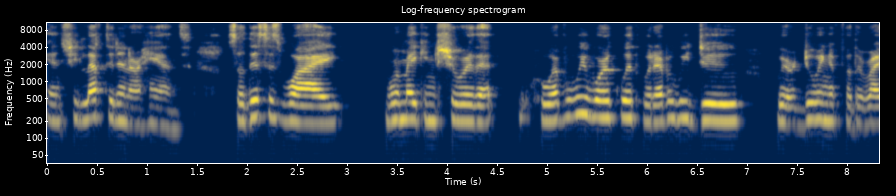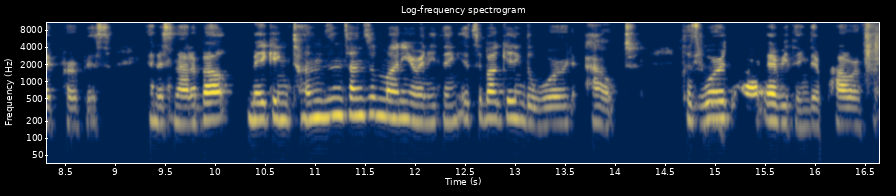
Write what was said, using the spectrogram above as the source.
and she left it in our hands so this is why we're making sure that whoever we work with whatever we do we're doing it for the right purpose and it's not about making tons and tons of money or anything it's about getting the word out because words are everything they're powerful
